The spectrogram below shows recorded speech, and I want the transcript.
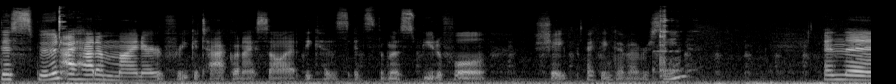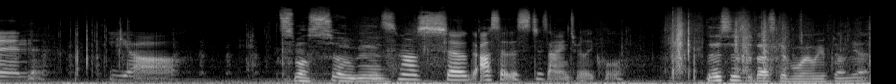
This spoon, I had a minor freak attack when I saw it because it's the most beautiful shape I think I've ever seen. And then y'all, It smells so good. it smells so good. Also, this design's really cool. This is the best giveaway we've done yet.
